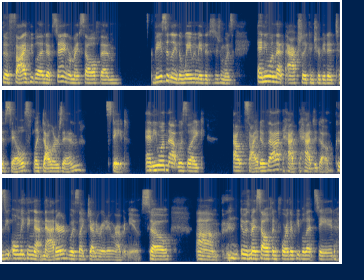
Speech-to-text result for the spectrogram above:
the five people that ended up staying were myself and basically the way we made the decision was anyone that actually contributed to sales like dollars in stayed. Mm-hmm. anyone that was like outside of that had had to go because the only thing that mattered was like generating revenue. So um it was myself and four other people that stayed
